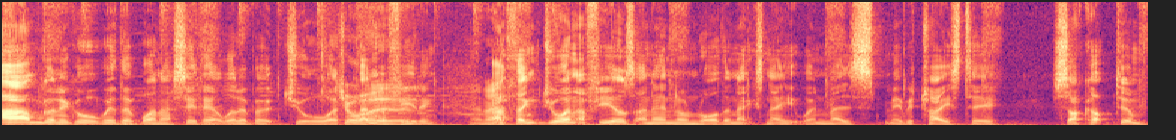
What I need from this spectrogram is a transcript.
I'm going to go with the one I said earlier about Joe, Joe, uh, interfering. right. I think Joe interferes, and then on Raw the next night when Miz maybe tries to suck up to him,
